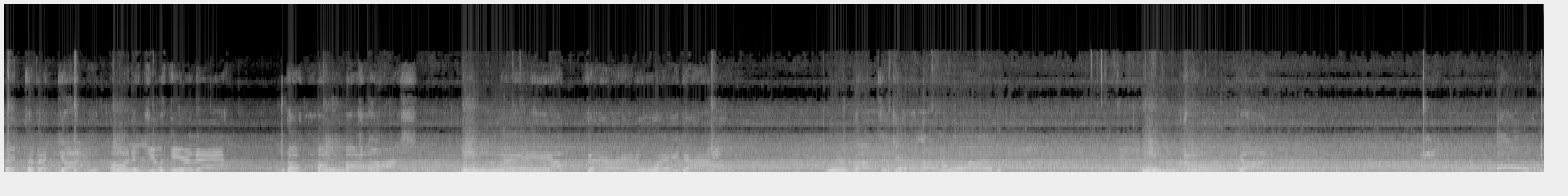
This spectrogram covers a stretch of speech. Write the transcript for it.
Kick to the gut. Oh, did you hear that? Oh, ho, ho. Way up there and way down. We're about to get another one. Oh, God. Oh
